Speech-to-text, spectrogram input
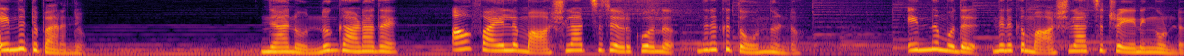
എന്നിട്ട് പറഞ്ഞു ഞാൻ ഒന്നും കാണാതെ ആ ഫയലിൽ മാർഷൽ ആർട്സ് ചേർക്കുമെന്ന് നിനക്ക് തോന്നുന്നുണ്ടോ? ഇന്ന് മുതൽ നിനക്ക് മാർഷൽ ആർട്സ് ട്രെയിനിങ് ഉണ്ട്.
